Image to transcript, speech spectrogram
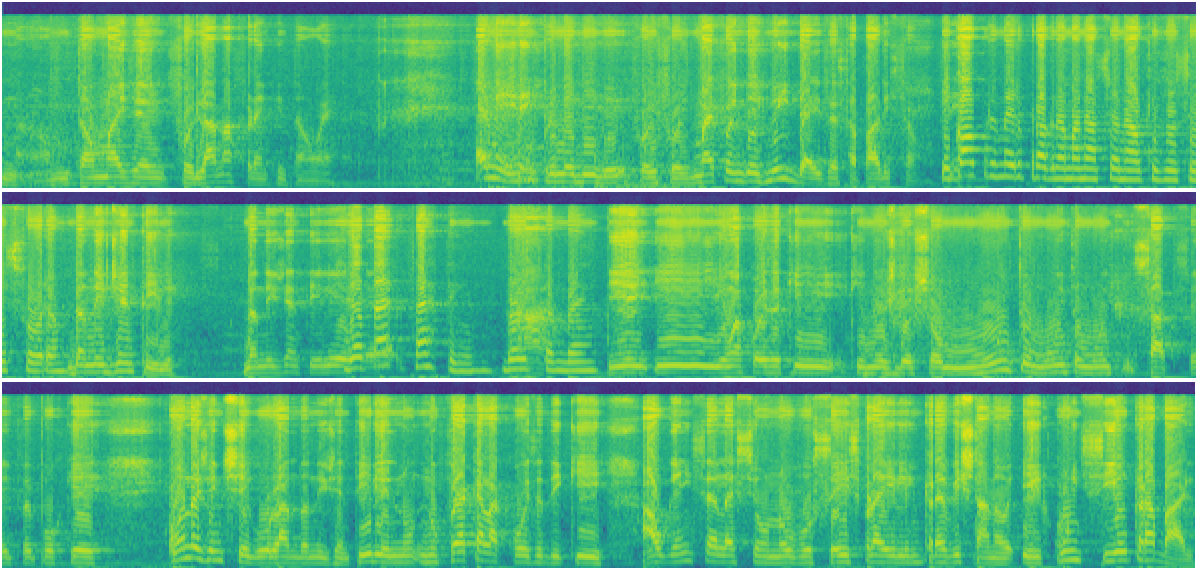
Não, então, mas é, foi lá na frente então, é. É mesmo, o primeiro foi, foi. Mas foi em 2010 essa aparição. E qual o primeiro programa nacional que vocês foram? Danilo Gentili. Danilo Gentili Deu é- certinho, dois Ah, também. E, e uma coisa que, que nos deixou muito, muito, muito satisfeito foi porque quando a gente chegou lá no Dani Gentili, não, não foi aquela coisa de que alguém selecionou vocês para ele entrevistar, não. Ele conhecia o trabalho.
